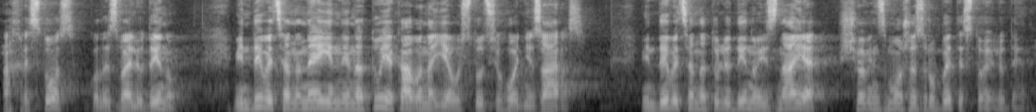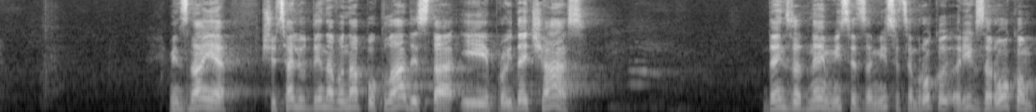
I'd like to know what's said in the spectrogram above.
А Христос, коли зве людину, Він дивиться на неї не на ту, яка вона є ось тут сьогодні, зараз. Він дивиться на ту людину і знає, що він зможе зробити з тої людини. Він знає, що ця людина вона покладиста і пройде час. День за днем, місяць за місяцем, рік за роком,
